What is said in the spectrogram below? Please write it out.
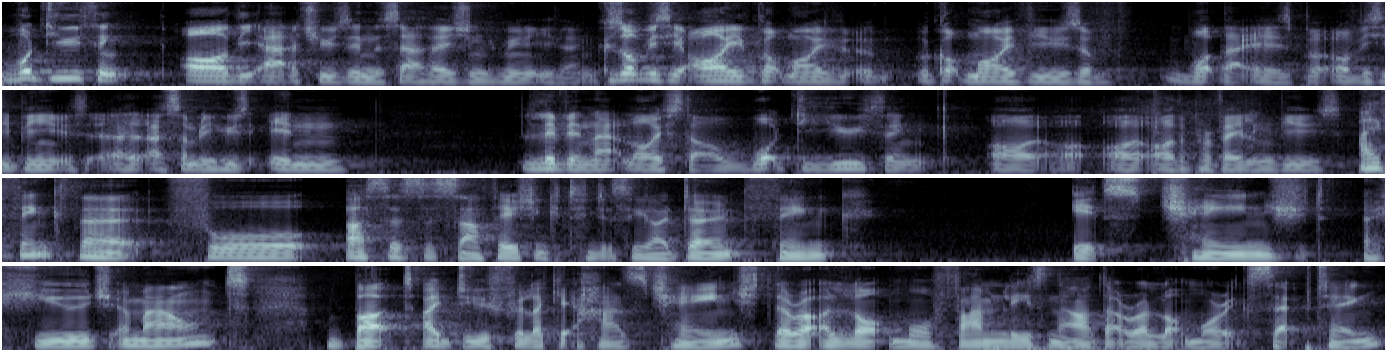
what do you think are the attitudes in the South Asian community then? Because obviously I've got my got my views of what that is, but obviously being as, as somebody who's in living that lifestyle, what do you think are are, are the prevailing views? I think that for us as the South Asian contingency, I don't think it's changed a huge amount, but I do feel like it has changed. There are a lot more families now that are a lot more accepting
